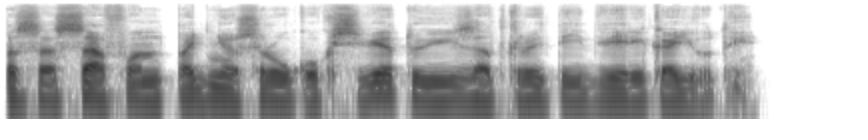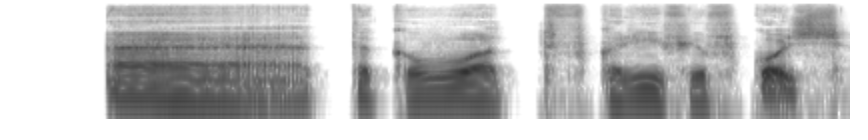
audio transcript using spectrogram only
Пососав, он поднес руку к свету из открытой двери каюты. А, так вот, в крифе в кось.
